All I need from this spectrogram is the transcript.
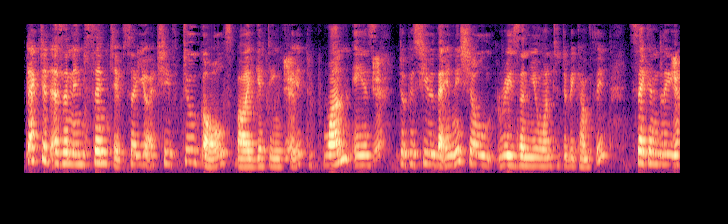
It acted as an incentive, so you achieved two goals by getting Yeah. fit. One is Yeah. to pursue the initial reason you wanted to become fit. Secondly, Yeah.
